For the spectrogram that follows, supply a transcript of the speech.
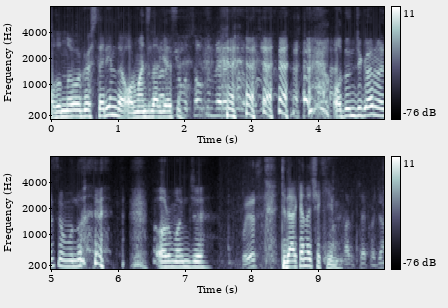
Odunluğu göstereyim de ormancılar gelsin. odun verebilirim hocam. Oduncu görmesin bunu. Ormancı. Buyur. Giderken de çekeyim. Tabii çek hocam.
